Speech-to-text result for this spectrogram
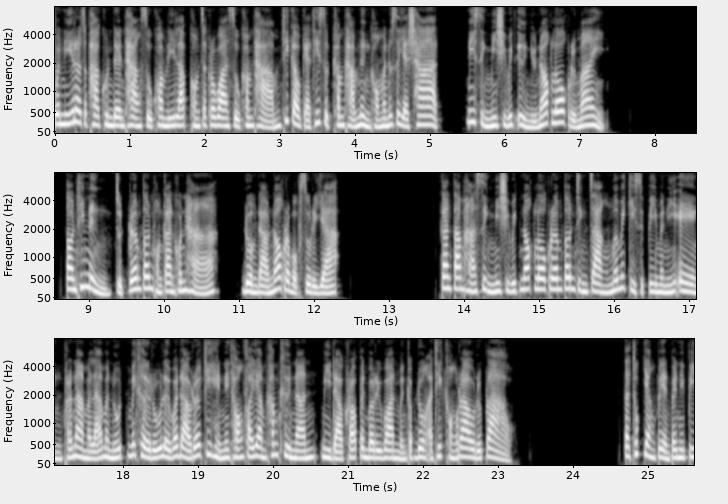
วันนี้เราจะพาคุณเดินทางสู่ความลี้ลับของจักรวาลสู่คำถามที่เก่าแก่ที่สุดคำถามหนึ่งของมนุษยชาติ มีสิ่งมีชีวิตอื่นอยู่นอกโลกหรือไม่ ตอนที่หนึ่งจุดเริ่มต้นของการค้นหา ดวงดาวนอกระบบสุริยะ การตามหาสิ่งมีชีวิตนอกโลกเริ่มต้นจริงจังเมื่อไม่กี่สิบปีมานี้เอง พระนานมาแล้วมนุษย์ไม่เคยรู้เลยว่าดาวฤกษ์ที่เห็นในท้องฟ้ายามค่ำคืนนั้น มีดาวเคราะห์เป็นบริวารเหมือนกับดวงอาทิตย์ของเราหรือเปล่า แต่ทุกอย่างเปลี่ยนไปในปี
